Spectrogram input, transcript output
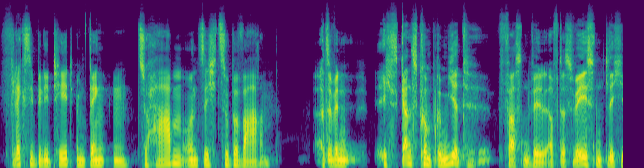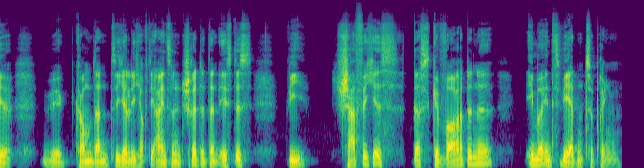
Flexibilität im Denken zu haben und sich zu bewahren? Also wenn ich es ganz komprimiert fassen will auf das Wesentliche, wir kommen dann sicherlich auf die einzelnen Schritte, dann ist es, wie schaffe ich es, das Gewordene immer ins Werden zu bringen.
